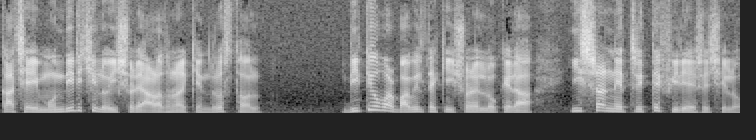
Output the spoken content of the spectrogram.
কাছে এই মন্দির ছিল ঈশ্বরের আরাধনার কেন্দ্রস্থল। দ্বিতীয়বার বাবিল থেকে ঈশ্বরের লোকেরা ইসরার নেতৃত্বে ফিরে এসেছিল।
